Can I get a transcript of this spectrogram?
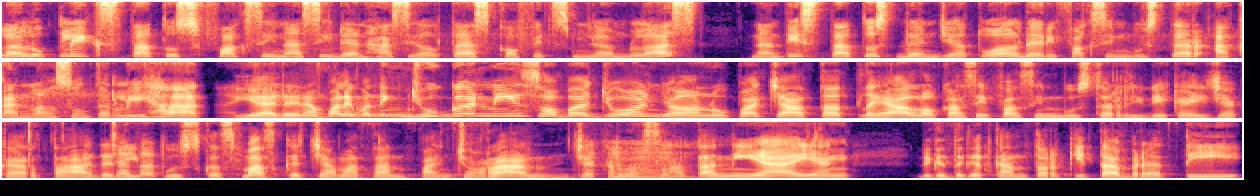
lalu klik status vaksinasi dan hasil tes COVID-19. Nanti status dan jadwal dari vaksin booster akan langsung terlihat. Ya, dan yang paling penting juga nih Sobat Juan jangan lupa catat ya lokasi vaksin booster di DKI Jakarta ada di Catat. Puskesmas Kecamatan Pancoran, Jakarta Mm-mm. Selatan nih ya yang deket-deket kantor kita berarti.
